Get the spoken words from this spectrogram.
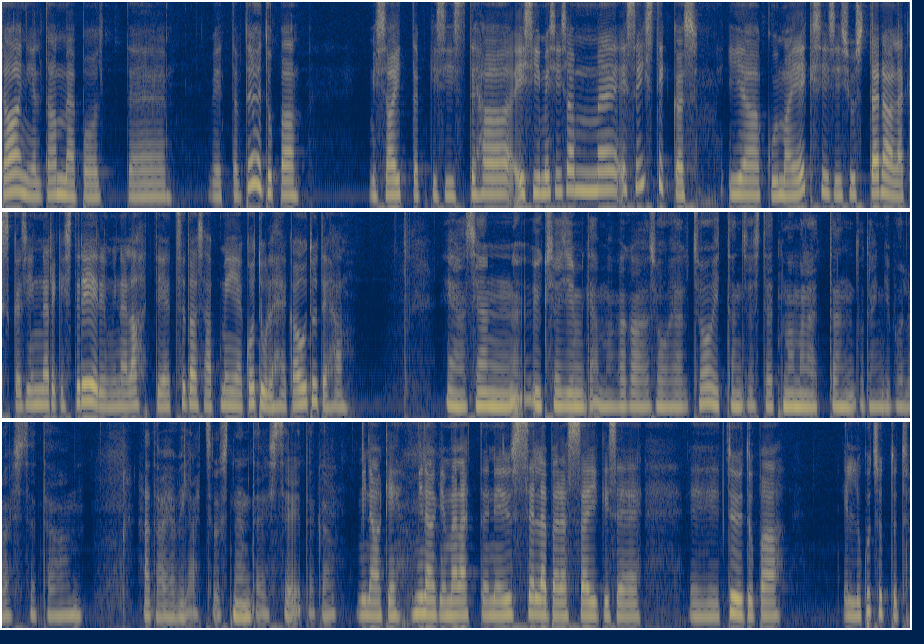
Daniel Tamme poolt äh, veetav töötuba, mis aitabki siis teha esimesi samme esseistikas ja kui ma ei eksi, siis just täna läks ka sinna registreerimine lahti, et seda saab meie kodulehe kaudu teha ja see on üks asi, mida ma väga soojalt soovitan, sest et ma mäletan tudengipõlvest seda häda ja viletsust nende esseedega. minagi, minagi mäletan ja just sellepärast saigi see eh, töötuba ellu kutsutud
